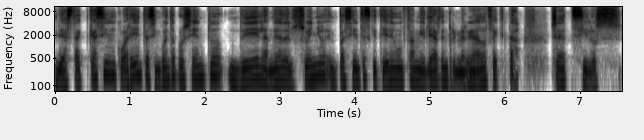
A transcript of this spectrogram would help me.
de hasta casi un 40-50% de la apnea del sueño en pacientes que tienen un familiar de primer grado afectado. O sea, si los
